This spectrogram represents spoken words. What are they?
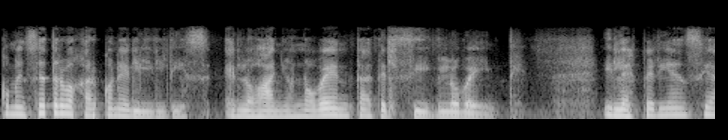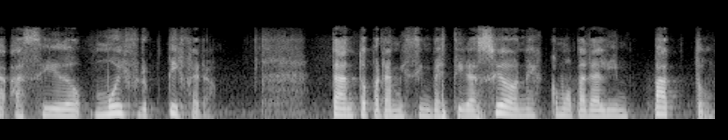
Comencé a trabajar con el ILDIS en los años 90 del siglo XX y la experiencia ha sido muy fructífera, tanto para mis investigaciones como para el impacto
